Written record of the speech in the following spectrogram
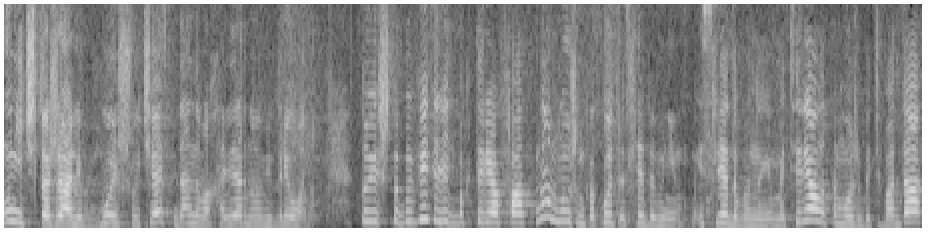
уничтожали большую часть данного холерного вибриона. То есть, чтобы выделить бактериофаг, нам нужен какой-то исследованный материал, это может быть вода,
